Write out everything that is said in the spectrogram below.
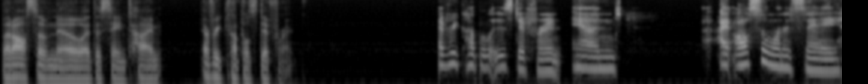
but also know at the same time every couple's different. Every couple is different. And I also want to say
